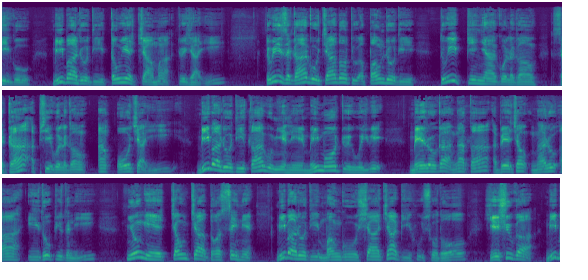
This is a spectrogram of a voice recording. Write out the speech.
သည်ကို မိဘတို့သည် သုံးရက်ကြာမှ တွေ့ကြ၏ သူ၏စကားကိုကြားသောသူအပေါင်းတို့သည် သူ၏ပညာကို၎င်း စကားအဖြေကို၎င်း အံ့ဩကြ၏မိဘတို့သည် သားကိုမြင်လျင် မိမောတွေဝေ၍မေတော်က ငါသား အဘယ်ကြောင့် ငါတို့အား ဤသို့ပြုသနည်း ညှိုးငယ်ကြောင်းကြသောစိတ်နှင့် မိဘတို့သည် မောင်ကိုရှာကြပြီဟုဆိုသော ယေရှုကမိဘ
